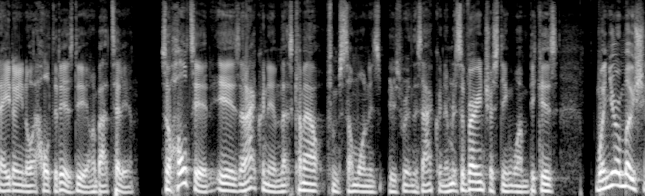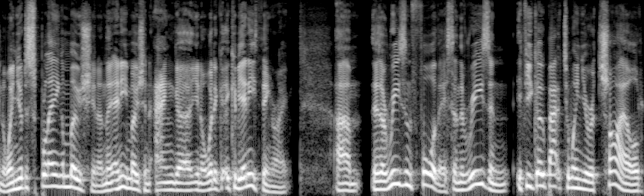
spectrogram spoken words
Now, you don't even know what halted is, do you? I'm about to tell you. So, halted is an acronym that's come out from someone who's, who's written this acronym. It's a very interesting one because when you're emotional, when you're displaying emotion, and any emotion, anger, you know, what it, it could be anything, right? Um, there's a reason for this. And the reason, if you go back to when you're a child,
